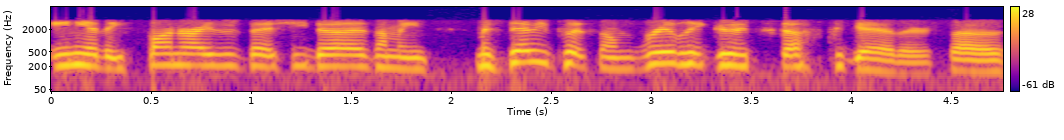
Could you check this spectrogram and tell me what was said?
any of these fundraisers that she does. I mean, Miss Debbie put some really good stuff together. So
